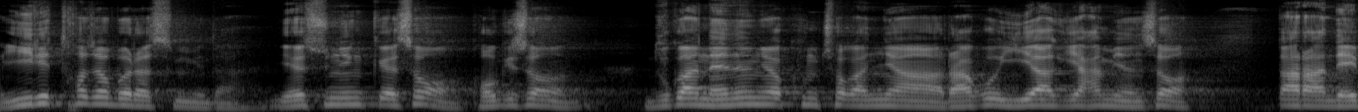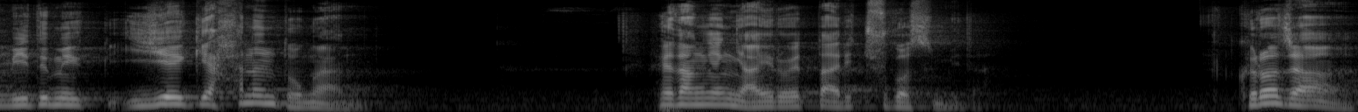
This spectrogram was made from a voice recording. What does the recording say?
일이 터져 버렸습니다. 예수님께서 거기서 누가 내 능력 훔쳐갔냐라고 이야기하면서 따라 내 믿음이 이 얘기하는 동안 회당장 야이로의 딸이 죽었습니다. 그러자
